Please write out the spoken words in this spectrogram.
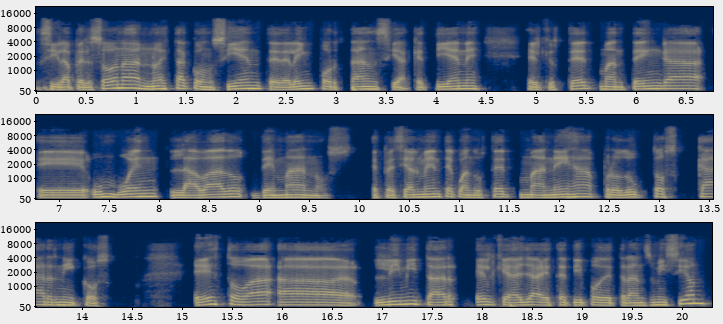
si la persona no está consciente de la importancia que tiene el que usted mantenga eh, un buen lavado de manos, especialmente cuando usted maneja productos cárnicos. Esto va a limitar el que haya este tipo de transmisión.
